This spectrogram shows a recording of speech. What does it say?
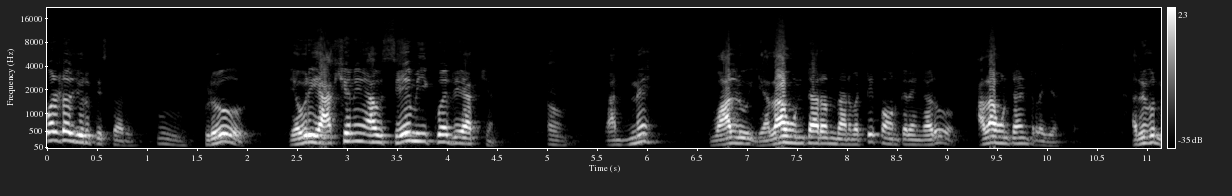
కొలటలు చూపిస్తారు. ఇప్పుడు ఎవరి యాక్షన్ అవి సేమ్ ఈక్వల్ రియాక్షన్ అంటే వాళ్ళు ఎలా ఉంటారని దాన్ని బట్టి పవన్ కళ్యాణ్ గారు అలా ఉంటారని ట్రై చేస్తారు. అది కూడా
